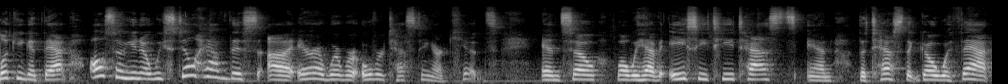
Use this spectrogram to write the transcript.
looking at that, also, you know, we still have this uh, era where we're over testing our kids. And so while we have ACT tests and the tests that go with that,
